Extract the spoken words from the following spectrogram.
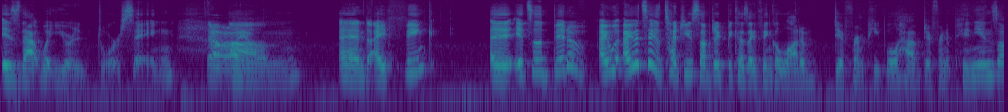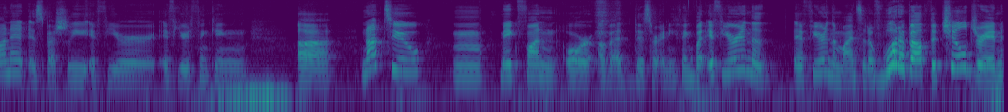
Is that what you're endorsing? Oh, yeah. um, and I think uh, it's a bit of I, w- I would say a touchy subject because I think a lot of different people have different opinions on it, especially if you're if you're thinking uh, not to mm, make fun or of it- this or anything, but if you're in the if you're in the mindset of what about the children,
